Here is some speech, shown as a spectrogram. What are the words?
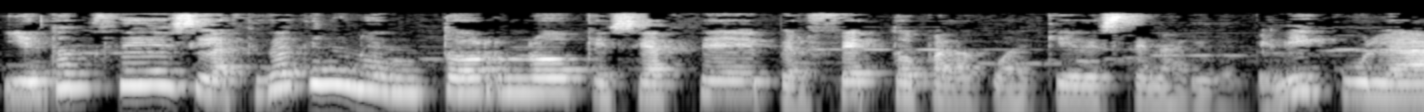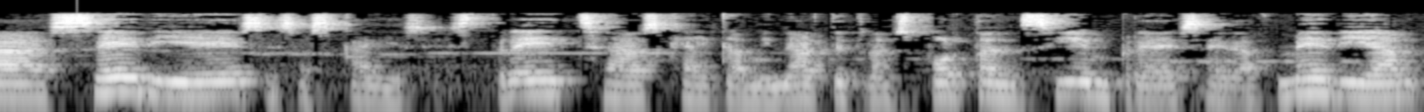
y entonces la ciudad tiene un entorno que se hace perfecto para cualquier escenario de películas, series, esas calles estrechas que al caminar te transportan siempre a esa Edad Media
